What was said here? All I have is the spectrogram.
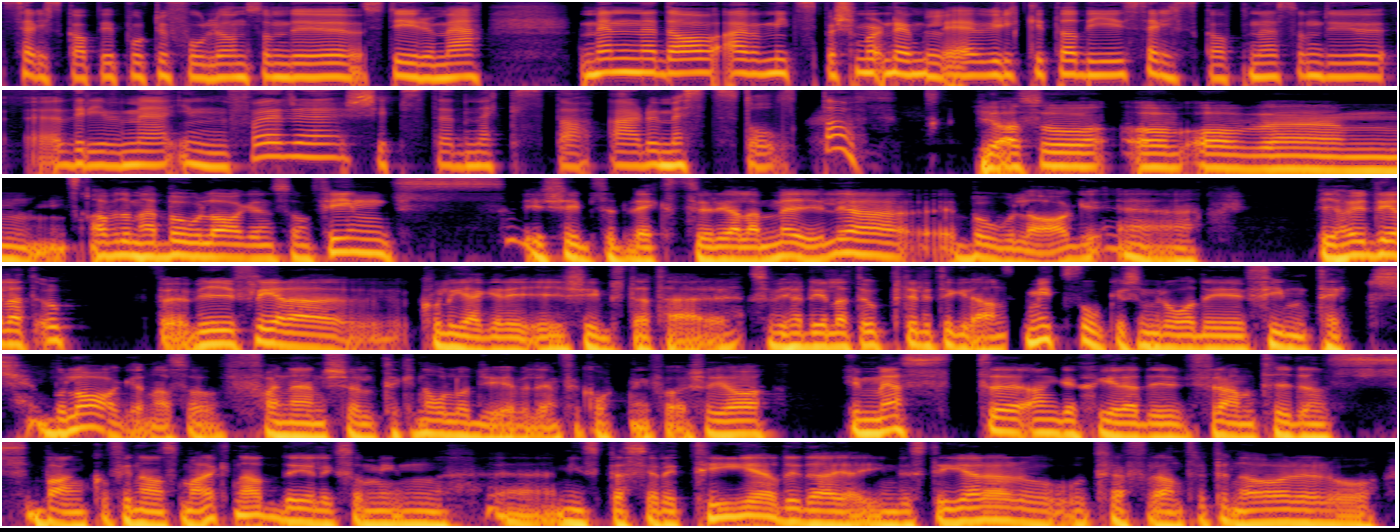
selskap i portefolioen som du styrer med. Men da er mitt spørsmål nemlig hvilket av de selskapene som du eh, driver med innenfor eh, Schibsted Next, da, er du mest stolt av? Ja, alltså av, av, um, av de här bolagen som finns i Schibsted Växt så är det alla möjliga bolag. Uh, vi har ju delat upp vi är flera kollegor i Schibsted här, så vi har delat upp det lite grann. Mitt fokusområde är fintechbolagen, alltså Financial Technology är väl en förkortning för. Så jag är mest eh, engagerad i framtidens bank och finansmarknad. Det är liksom min, eh, min specialitet och det är där jag investerar och, och träffar entreprenörer och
